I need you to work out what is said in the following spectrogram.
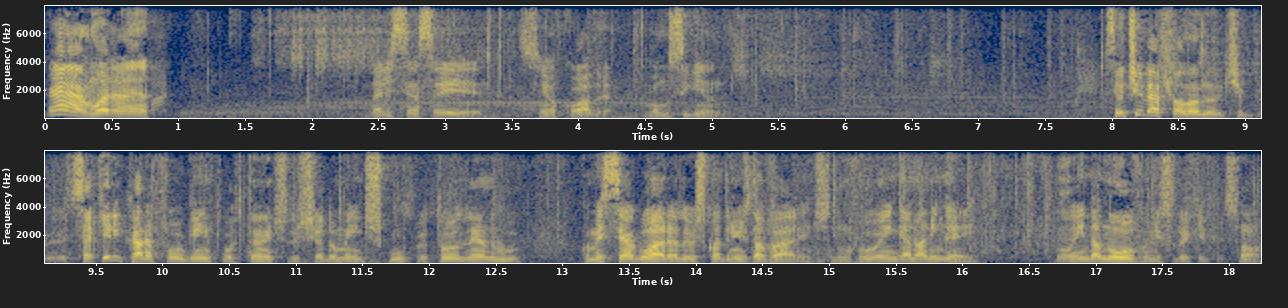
Ah, mora. Dá licença aí, senhor Cobra. Vamos seguindo. Se eu estiver falando, tipo, se aquele cara for alguém importante do Shadowman, desculpa, eu tô lendo. Comecei agora a ler os quadrinhos da Valiant. Não vou enganar ninguém. Tô ainda novo nisso daqui, pessoal.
